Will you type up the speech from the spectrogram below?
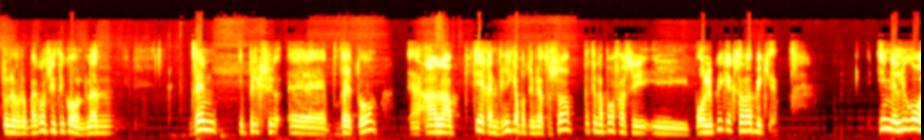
των ευρωπαϊκών συνθήκων. Δηλαδή δεν υπήρξε ε, βέτο, ε, αλλά τι έκανε, βγήκε από την αίθουσα, την απόφαση η υπόλοιπη και ξαναμπήκε. Είναι λίγο,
